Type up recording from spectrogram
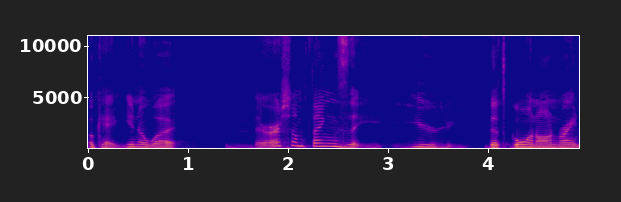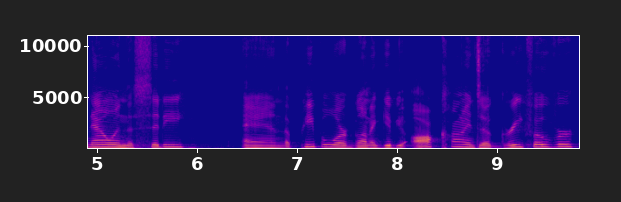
okay, you know what? There are some things that you're that's going on right now in the city and the people are going to give you all kinds of grief over,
